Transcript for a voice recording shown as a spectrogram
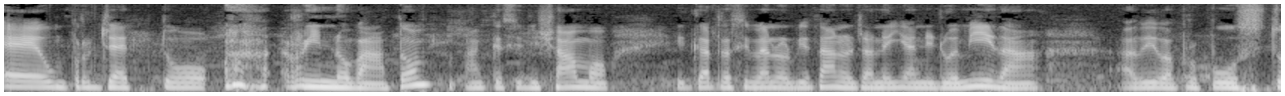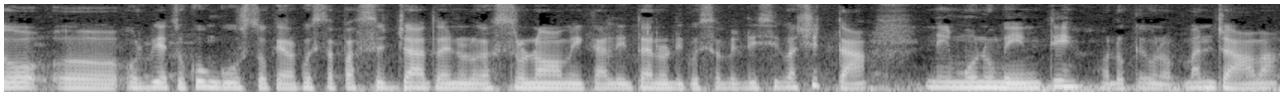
È un progetto rinnovato, anche se diciamo il Carta Silvano Orvietano già negli anni 2000 aveva proposto eh, Orvieto con gusto, che era questa passeggiata enogastronomica all'interno di questa bellissima città, nei monumenti, in modo che uno mangiava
